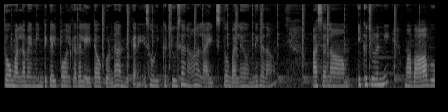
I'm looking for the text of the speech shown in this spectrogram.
సో మళ్ళీ మేము ఇంటికి వెళ్ళిపోవాలి కదా లేట్ అవ్వకుండా అందుకని. సో ఇక్కడ చూసారా? లైట్స్తో భలే ఉంది కదా. అసలు ఇక్కడ చూడండి మా బాబు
